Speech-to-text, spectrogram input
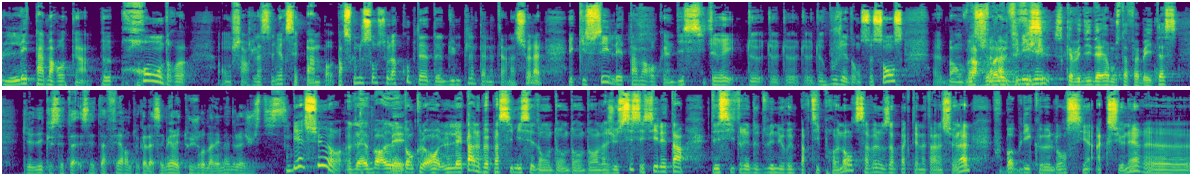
l'État marocain peut prendre en charge la Samir, c'est pas important. Parce que nous sommes sous la coupe d'une plainte à l'international. Et que si l'État marocain déciderait de, de, de, de, bouger dans ce sens, ben on va se faire Ce qu'avait dit d'ailleurs Mustafa Beitas, qui a dit que cette, cette, affaire, en tout cas la Samir, est toujours dans les mains de la justice. Bien sûr. Donc l'État ne peut pas s'immiscer dans, dans, la justice. Et si l'État déciderait de devenir une partie prenante, ça va nous impacter à l'international. Il ne faut pas oublier que l'ancien actionnaire euh,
